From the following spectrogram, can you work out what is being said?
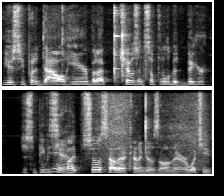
Usually put a dowel here, but I've chosen something a little bit bigger, just some PVC Yeah. pipe. Show us how that kind of goes on there, or what you,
